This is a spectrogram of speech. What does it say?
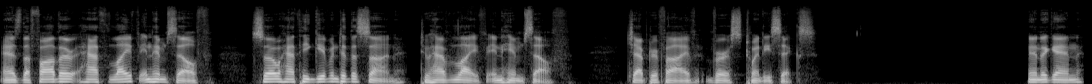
as the Father hath life in himself, so hath he given to the Son to have life in himself. Chapter 5, verse 26. And again,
